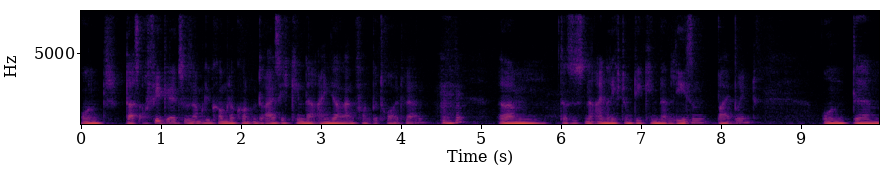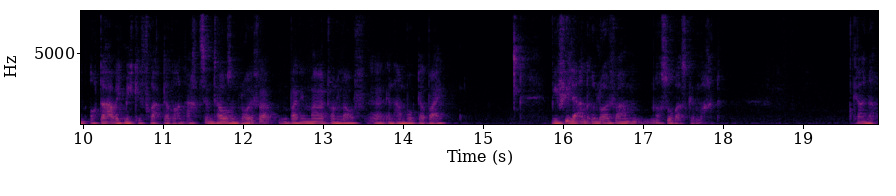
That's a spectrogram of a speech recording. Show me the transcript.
Und da ist auch viel Geld zusammengekommen, da konnten 30 Kinder ein Jahr lang von betreut werden. Mhm. Ähm, das ist eine Einrichtung, die Kindern Lesen beibringt. Und ähm, auch da habe ich mich gefragt, da waren 18.000 Läufer bei dem Marathonlauf äh, in Hamburg dabei. Wie viele andere Läufer haben noch sowas gemacht? Keiner.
